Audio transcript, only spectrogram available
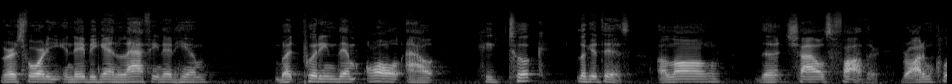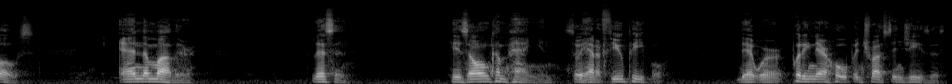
Verse 40 And they began laughing at him, but putting them all out, he took, look at this, along the child's father, brought him close, and the mother. Listen, his own companion. So he had a few people that were putting their hope and trust in Jesus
